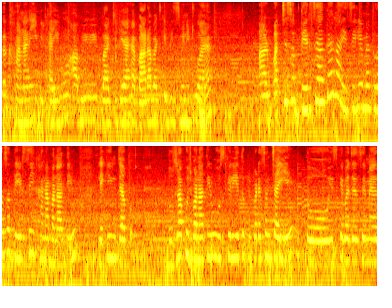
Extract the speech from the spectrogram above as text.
का खाना नहीं बिठाई हूँ, अभी बज गया है बारह बज के बीस मिनट हुआ है। और बच्चे सब देर से आते हैं ना, इसीलिए मैं थोड़ा सा देर से ही खाना बनाती हूँ। लेकिन जब दूसरा कुछ बनाती हूँ, उसके लिए तो प्रिपरेशन चाहिए। तो इसके वजह से मैं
